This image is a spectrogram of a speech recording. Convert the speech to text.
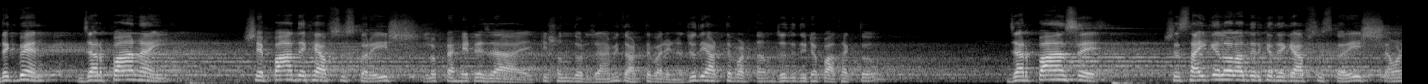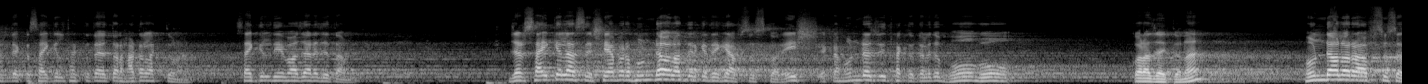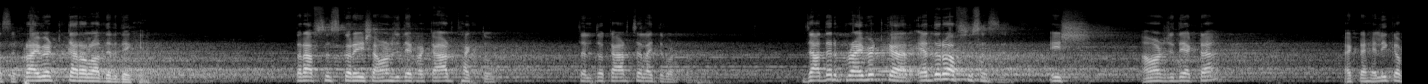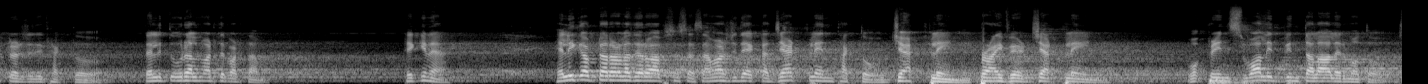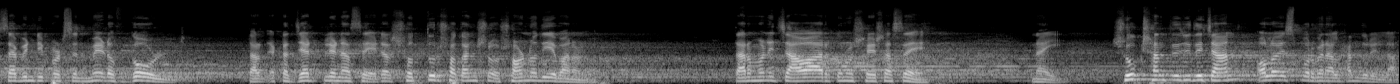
দেখবেন, যার পা নাই, সে পা দেখে আফসোস করে, ইস, লোকটা হেঁটে যায়, কি সুন্দর যায়, আমি তো হাঁটতে পারি না। যদি হাঁটতে পারতাম, যদি দুইটা পা থাকতো। যার পা আছে, সে সাইকেলওয়ালাদেরকে দেখে আফসোস করে, ইস, আমার যদি একটা সাইকেল থাকতো, তাহলে তার হাঁটা লাগতো না। সাইকেল দিয়ে বাজারে যেতাম। যার সাইকেল আছে, সে আবার হুন্ডাওয়ালাদেরকে দেখে আফসোস করে, ইস, একটা হুন্ডা যদি থাকতো, তাহলে তো ভোঁ ভোঁ করা যাইতো না? হুন্ডাওয়ালারও আফসোস আছে, প্রাইভেট কারওয়ালাদের দেখে। তারা আফসোস করে, ইস, আমার যদি একটা কার থাকতো, তাহলে তো কার চালাইতে পারতাম। যাদের প্রাইভেট কার এদেরও আফসোস আছে, ইস, আমার যদি একটা একটা হেলিকপ্টার যদি থাকতো, তাহলে তো উড়াল মারতে পারতাম। ঠিক না? হেলিকপ্টারওয়ালাদেরও আফসোস আছে, আমার যদি একটা জেট প্লেন থাকতো jet plane private jet plane prince Walid bin তালালের মতো seventy percent made of gold তার একটা জেট প্লেন আছে, এটার সত্তর শতাংশ স্বর্ণ দিয়ে বানানো। তার মানে চাওয়ার কোনো শেষ আছে? নাই। সুখ শান্তি যদি চান অলওয়েজ পড়বেন, আলহামদুলিল্লাহ।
